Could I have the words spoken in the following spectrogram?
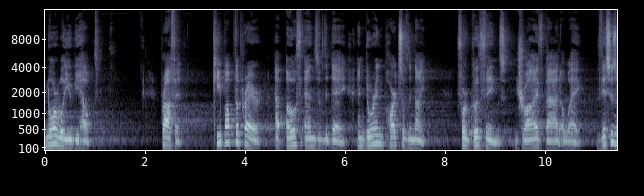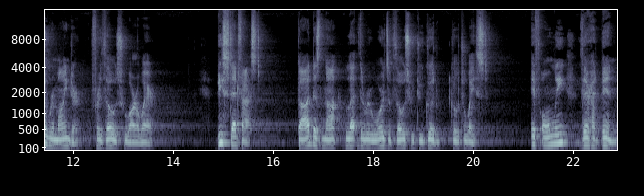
nor will you be helped. Prophet, keep up the prayer at both ends of the day and during parts of the night, for good things drive bad away. This is a reminder for those who are aware. Be steadfast. God does not let the rewards of those who do good go to waste. If only there had been,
